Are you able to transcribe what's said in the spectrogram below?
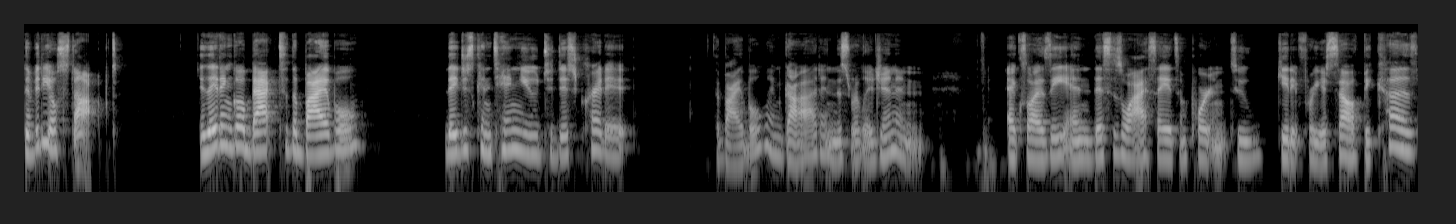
the video stopped. They didn't go back to the Bible. They just continued to discredit the Bible and God and this religion and XYZ. And this is why I say it's important to get it for yourself because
